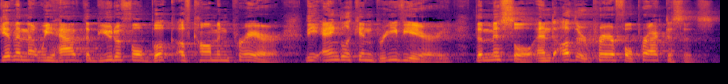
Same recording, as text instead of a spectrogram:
given that we have the beautiful Book of Common Prayer, the Anglican Breviary, the Missal, and other prayerful practices.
